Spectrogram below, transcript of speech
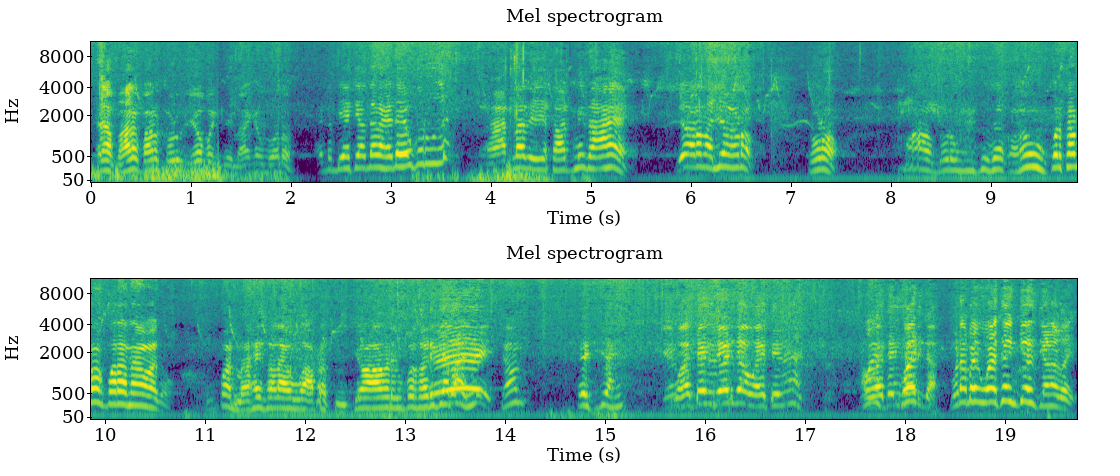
એટલે મારો ભારો થોડુંક લેવો પડશે નાખે મોનો એટલે બે ચાર દાડા હેડે એવું કરવું છે? આટલા દે સાત સાતમી થાય જો હડો માં હડો. થોડો માવ થોડું ઊંચું છે ઘણું. ઉપર ચડો પરા ના આવે તો. ઉપર નાહી ચડાવું આપણે સૂચ્યો આવડે ઉપર સડી ગયા. કેમ? એ જ્યાં. મોટા ભાઈ ઓય કેસ જણા ભાઈ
